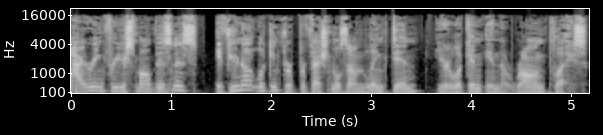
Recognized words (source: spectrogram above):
Hiring for your small business? If you're not looking for professionals on LinkedIn, you're looking in the wrong place.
